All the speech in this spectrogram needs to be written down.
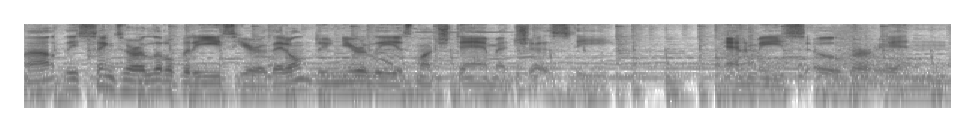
Well, these things are a little bit easier. They don't do nearly as much damage as the enemies over in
